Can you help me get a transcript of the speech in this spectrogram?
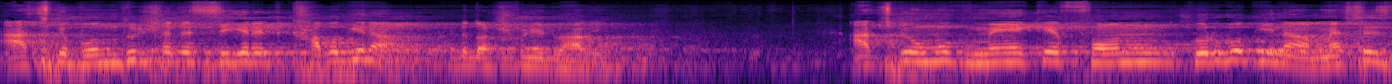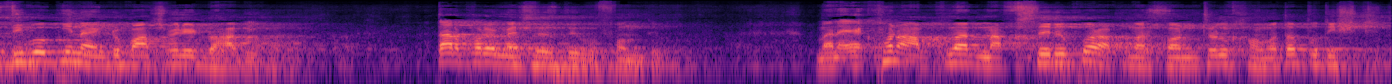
আজকে বন্ধুর সাথে সিগারেট খাব কিনা, একটু দশ মিনিট ভাবি। আজকে অমুক মেয়েকে ফোন করব কি না মেসেজ দিব কি না একটু পাঁচ মিনিট ভাবি। তারপরে মেসেজ দিব ফোন দিব। মানে এখন আপনার নাফসের উপর আপনার কন্ট্রোল ক্ষমতা প্রতিষ্ঠিত।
